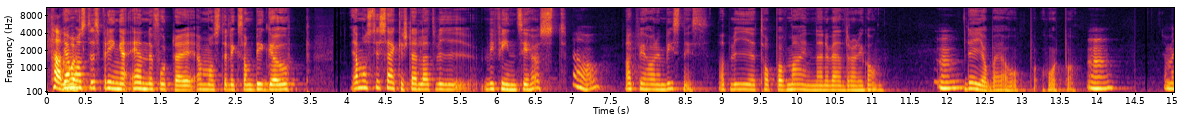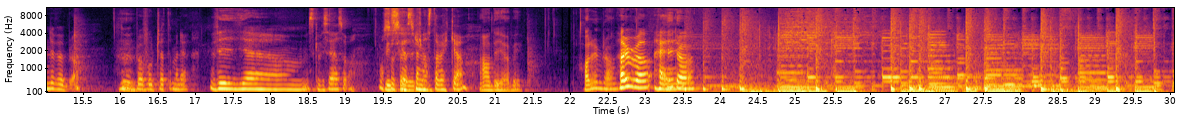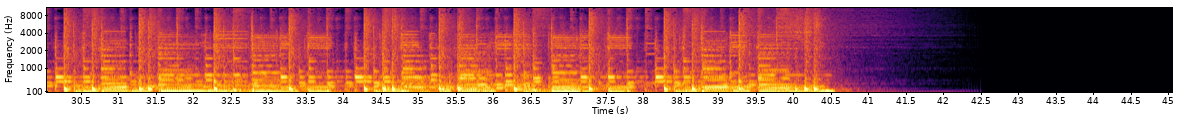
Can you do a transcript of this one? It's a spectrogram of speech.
Halvår. Jag måste springa ännu fortare. Jag måste liksom bygga upp. Jag måste ju säkerställa att vi, vi finns i höst. Ja. Att vi har en business. Att vi är top of mind när det väl drar igång. Mm, Det jobbar jag hårt på. Mm. ja, men det väl bra. Det är väl bra att fortsätta med det. Vi, ehm, ska vi säga så? Och Vi så ses vi så. nästa vecka. Ja, det gör vi. Ha det bra. Ha det bra. Hej då.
